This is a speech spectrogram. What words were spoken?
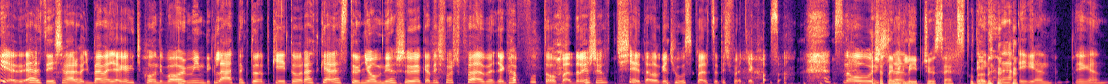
milyen érzés már, hogy bemegyek egy kondiba, ahol mindig látnak, tudod, két órát keresztül nyomni a súlyokat, és most felmegyek a futópadra, és sétálok egy 20 percet, és megyek haza. Szóval, Esetleg még lépcsőszedsz, tudod? Igen, igen, igen.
